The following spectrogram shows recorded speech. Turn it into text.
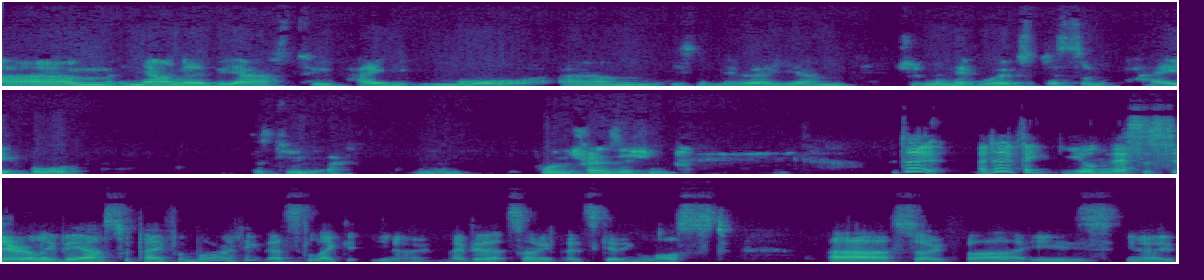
Um, now I'm going to be asked to pay more. Um, isn't there a um, shouldn't the networks just sort of pay for just to uh, you know, for the transition? I don't I don't think you'll necessarily be asked to pay for more. I think that's like you know maybe that's something that's getting lost uh, so far. Is you know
